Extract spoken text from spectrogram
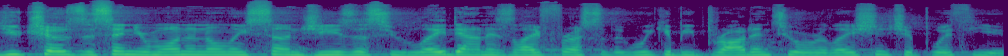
you chose to send your one and only Son, Jesus, who laid down his life for us so that we could be brought into a relationship with you.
